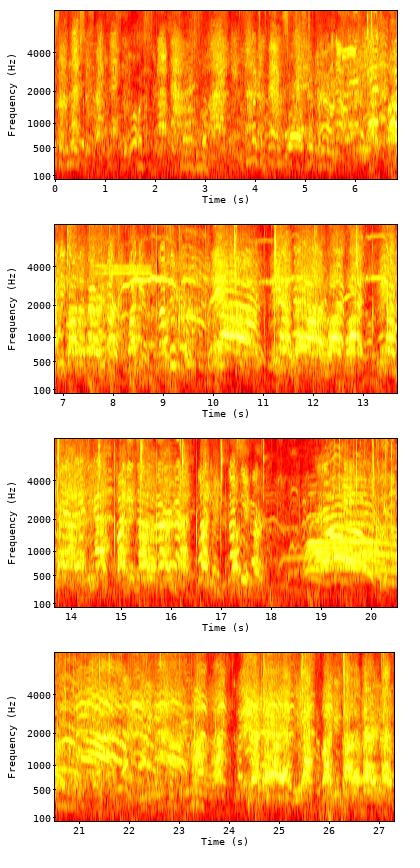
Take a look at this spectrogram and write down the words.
Too much of down. Vikings are the very best. Vikings, go Seaford. V-I, V-I-K-I, what, what? V-I-K-I-N-G-S. Vikings are the very best. Vikings, go Seaford. V-I-K-I-N-G-S. Vikings are the very best.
